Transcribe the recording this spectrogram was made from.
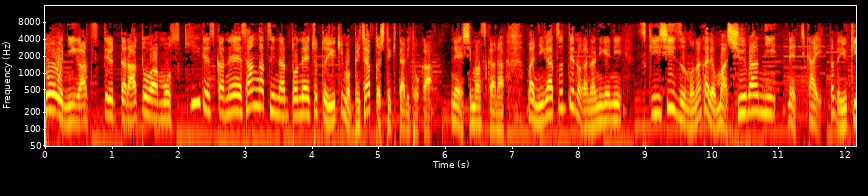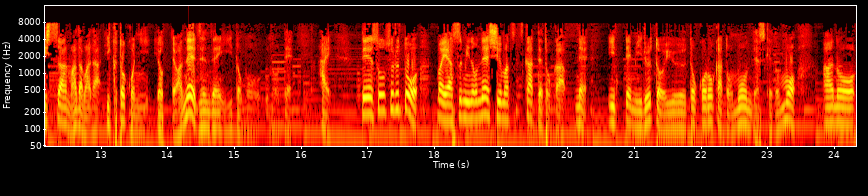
と、2月って言ったら、あとはもうスキーですかね。3月になるとね、ちょっと雪もべちゃっとしてきたりとか、ね、しますから、まあ2月っていうのが何気にスキーシーズンの中でもまあ終盤にね、近い。ただ雪質はまだまだ行くとこによってはね、全然いいと思うので、はい。で、そうすると、まあ休みのね、週末使ってとか、ね、行ってみるというところかと思うんですけども、あの、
